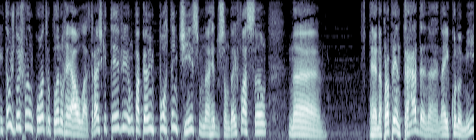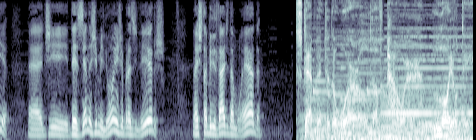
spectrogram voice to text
Então, os dois foram contra o Plano Real lá atrás, que teve um papel importantíssimo na redução da inflação, na, é, na própria entrada na, na economia é, de dezenas de milhões de brasileiros, na estabilidade da moeda. Step into the world of power, loyalty,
